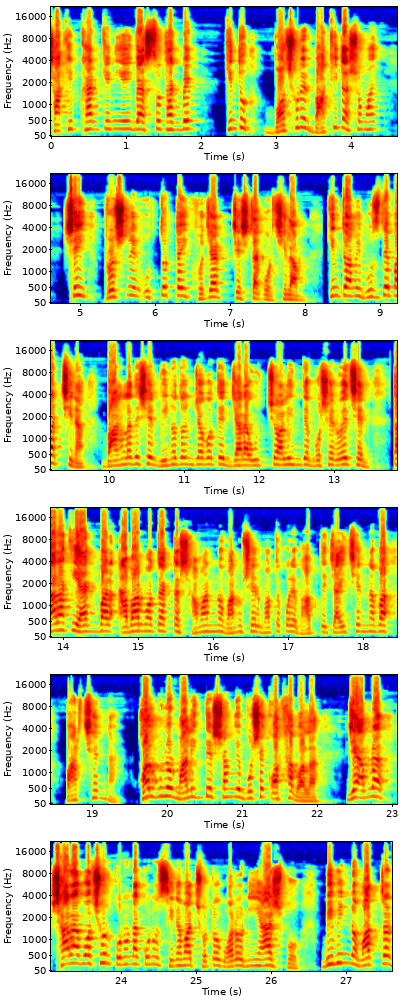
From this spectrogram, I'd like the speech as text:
শাকিব খানকে নিয়েই ব্যস্ত থাকবেন। কিন্তু বছরের বাকিটা সময় সেই প্রশ্নের উত্তরটাই খোঁজার চেষ্টা করছিলাম। কিন্তু আমি বুঝতে পারছি না, বাংলাদেশের বিনোদন জগতের যারা উচ্চ অলিন্দে বসে রয়েছেন, তারা কি একবার আবার মতো একটা সামান্য মানুষের মতো করে ভাবতে চাইছেন না বা পারছেন না? হলগুলোর মালিকদের সঙ্গে বসে কথা বলা, যে আমরা সারা বছর কোনো না কোনো সিনেমা ছোট বড় নিয়ে আসব, বিভিন্ন মাত্রার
